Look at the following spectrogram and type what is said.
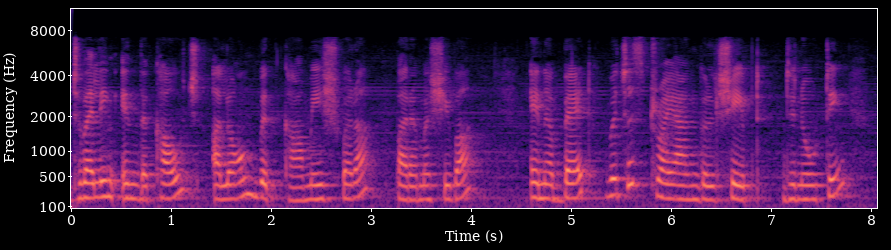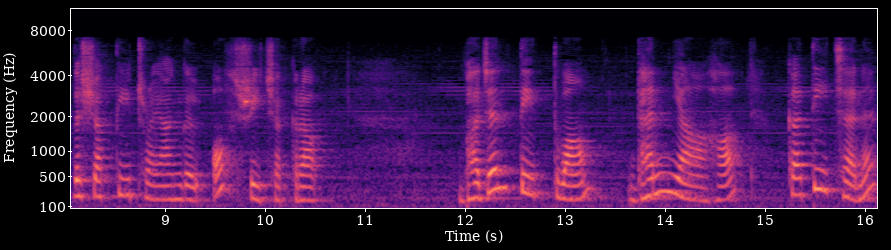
Dwelling in the couch along with Kameshwara Paramashiva in a bed which is triangle shaped, denoting the Shakti triangle of Sri Chakra. Bhajanti Tvam Dhanyaha Katichana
